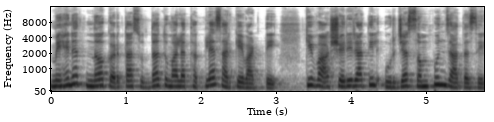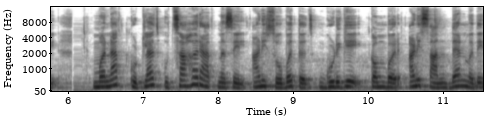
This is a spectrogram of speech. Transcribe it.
मेहनत न करता सुद्धा तुम्हाला थकल्यासारखे वाटते किंवा शरीरातील ऊर्जा संपून जात असेल. मनात कुठलाच उत्साह राहत नसेल आणि सोबतच गुडघे कंबर आणि सांध्यांमध्ये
